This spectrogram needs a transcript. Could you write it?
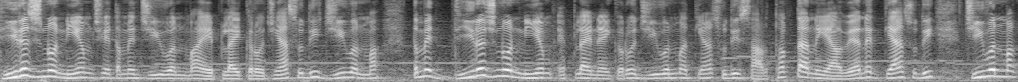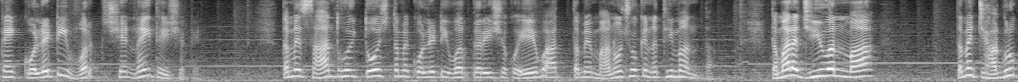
ધીરજનો નિયમ છે, તમે જીવનમાં એપ્લાય કરો. જ્યાં સુધી જીવનમાં તમે ધીરજનો નિયમ એપ્લાય નહીં કરો, જીવનમાં ત્યાં સુધી સાર્થકતા નહીં આવે અને ત્યાં સુધી જીવનમાં કંઈ ક્વોલિટી વર્ક છે, નહીં થઈ શકે. તમે શાંત હોય તો જ તમે ક્વોલિટી વર્ક કરી શકો. એ વાત તમે માનો છો કે નથી માનતા? તમારા જીવનમાં તમે જાગૃત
